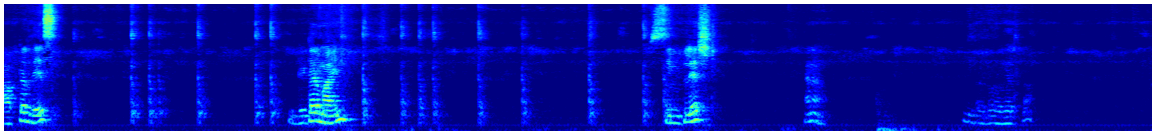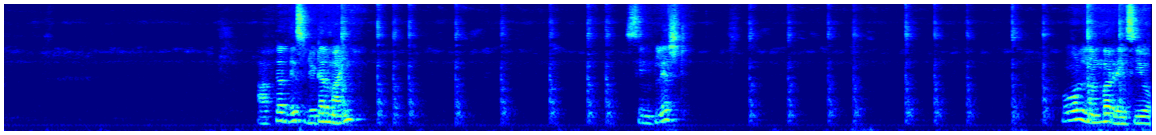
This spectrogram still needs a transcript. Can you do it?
after this determine simplest है ना? गड़बड़ हो गया थोड़ा after this determine simplest whole number ratio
